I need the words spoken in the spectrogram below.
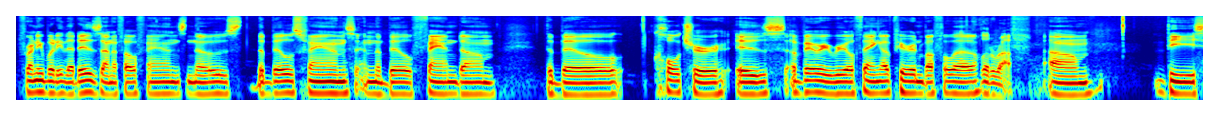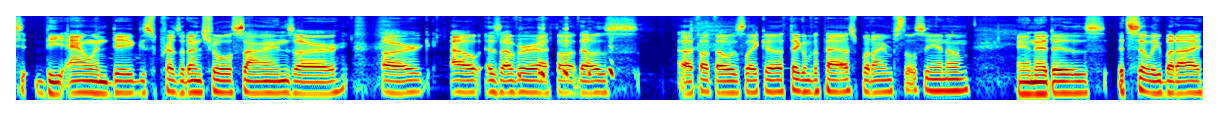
for anybody that is NFL fans, knows the Bills fans and the Bill fandom, the Bill culture is a very real thing up here in Buffalo. A little rough. Um, the the Allen Diggs presidential signs are are out as ever. I thought that was I thought that was like a thing of the past, but I'm still seeing them, and it is it's silly. But I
